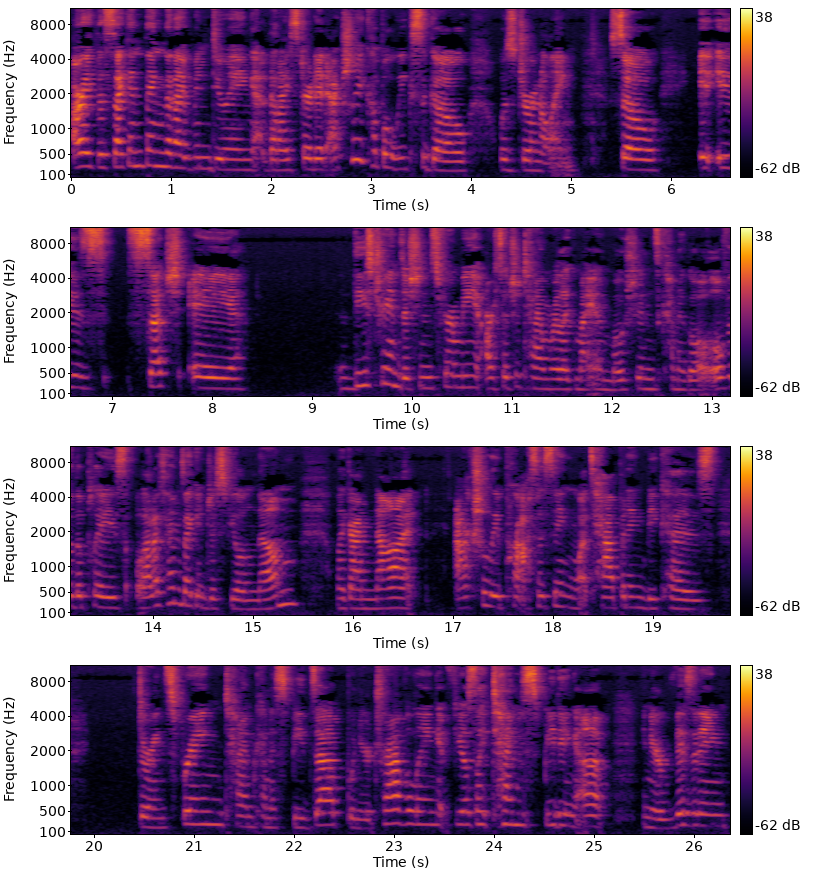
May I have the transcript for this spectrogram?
All right, the second thing that I've been doing that I started actually a couple weeks ago was journaling. So it is such a these transitions for me are such a time where like my emotions kind of go all over the place. A lot of times I can just feel numb, like I'm not actually processing what's happening because during spring, time kind of speeds up. When you're traveling, it feels like time is speeding up and you're visiting.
